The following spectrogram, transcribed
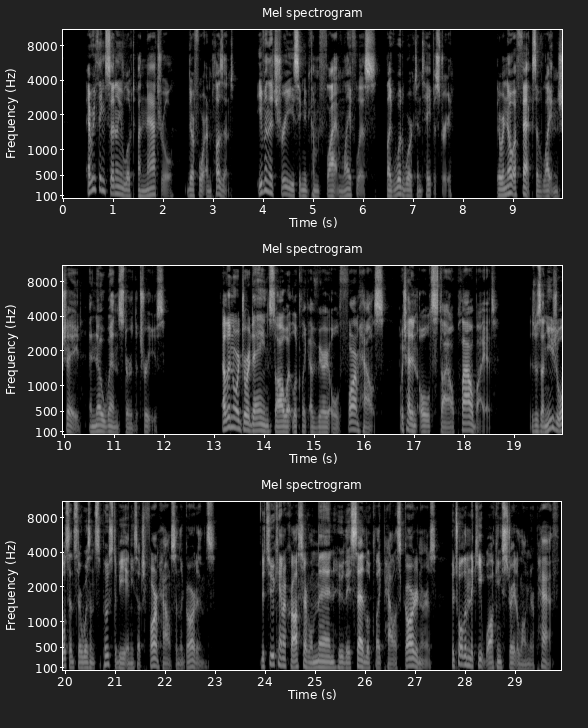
Everything suddenly looked unnatural, therefore unpleasant. Even the trees seemed to become flat and lifeless, like woodworked in tapestry. There were no effects of light and shade, and no wind stirred the trees. Eleanor Jourdain saw what looked like a very old farmhouse, which had an old style plow by it. This was unusual since there wasn't supposed to be any such farmhouse in the gardens. The two came across several men who they said looked like palace gardeners, who told them to keep walking straight along their path.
